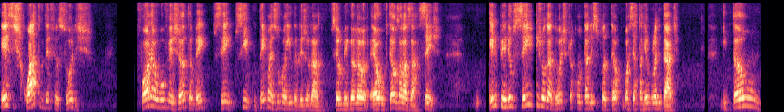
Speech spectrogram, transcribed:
esses quatro defensores, fora o Ovejan também, sei, cinco, tem mais um ainda lesionado, se eu não me engano é o, até o Zalazar, seis. ele perdeu seis jogadores para contar nesse plantel com uma certa regularidade. Então,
